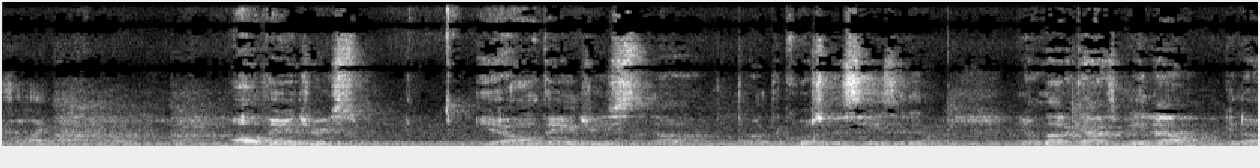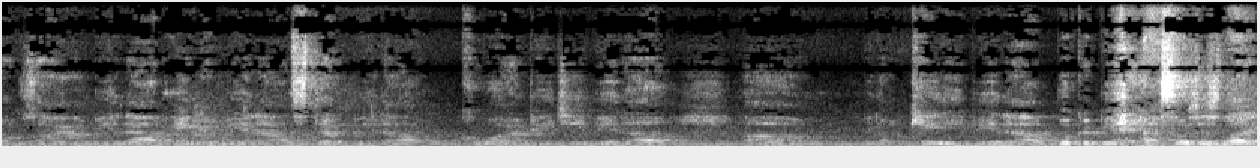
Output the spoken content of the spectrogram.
is it like that? All the injuries. Yeah, all the injuries uh, throughout the course of the season. And, you know, a lot of guys being out. You know, Zion being out, Ingram being out, Steph being out, Kawhi and PG being out, um, you know, KD being out, Booker being out. So it's just like,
